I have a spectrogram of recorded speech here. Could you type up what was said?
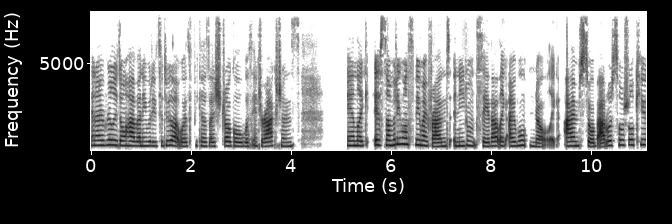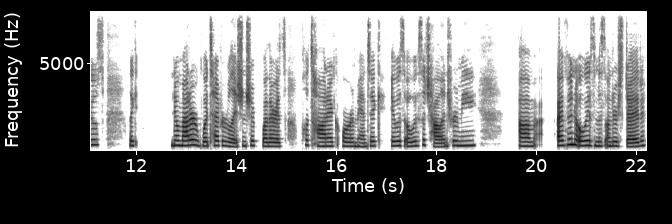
And I really don't have anybody to do that with because I struggle with interactions. And like, if somebody wants to be my friend and you don't say that, like, I won't know. Like, I'm so bad with social cues. Like, no matter what type of relationship, whether it's platonic or romantic, it was always a challenge for me. Um, I've been always misunderstood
